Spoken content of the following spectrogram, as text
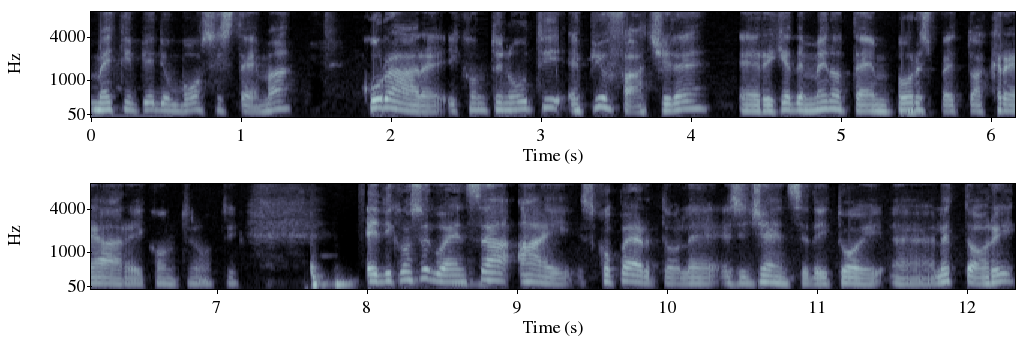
metti in piedi un buon sistema, curare i contenuti è più facile e richiede meno tempo rispetto a creare i contenuti. E di conseguenza hai scoperto le esigenze dei tuoi eh, lettori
